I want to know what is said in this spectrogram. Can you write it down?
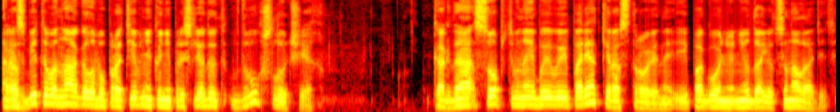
Разбитого на голову противника не преследуют в двух случаях — когда собственные боевые порядки расстроены и погоню не удается наладить.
